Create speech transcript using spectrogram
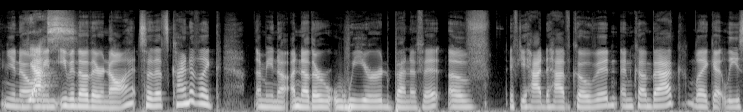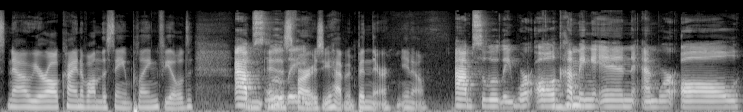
You know, I mean, even though they're not. So that's kind of like, I mean, uh, another weird benefit of if you had to have COVID and come back, like at least now you're all kind of on the same playing field. um, as far as you haven't been there, you know. Absolutely. We're all mm-hmm. coming in and we're all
